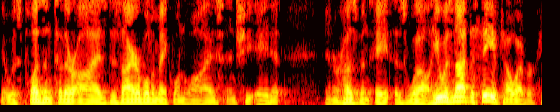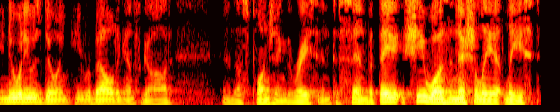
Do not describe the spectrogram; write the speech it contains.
It was pleasant to their eyes, desirable to make one wise, and she ate it. And her husband ate as well. He was not deceived, however. He knew what he was doing. He rebelled against God, and thus plunging the race into sin. But they, she was initially at least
